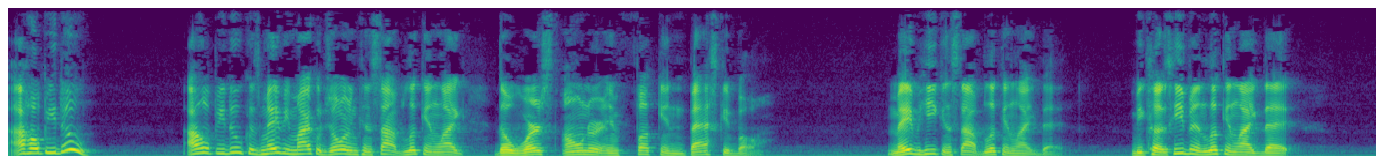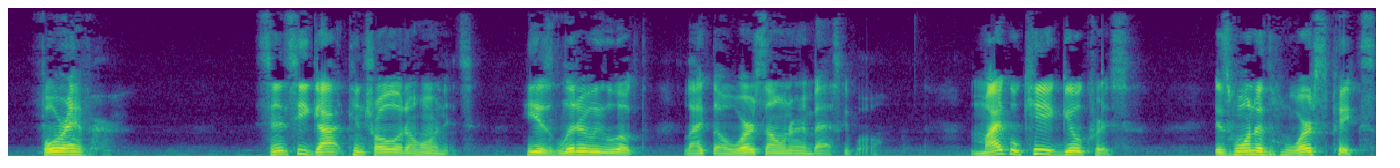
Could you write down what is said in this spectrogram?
I hope he do. I hope he do, cause maybe Michael Jordan can stop looking like the worst owner in fucking basketball. Maybe he can stop looking like that. Because he been looking like that forever. Since he got control of the Hornets. He has literally looked like the worst owner in basketball. Michael Kidd Gilchrist is one of the worst picks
